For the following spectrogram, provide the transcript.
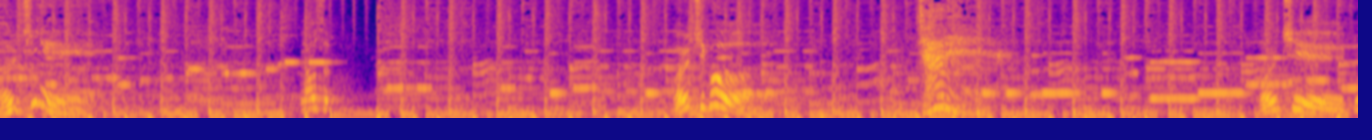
옳지. 마우스. 옳지, 굿. 잘해. 옳지, 굿.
